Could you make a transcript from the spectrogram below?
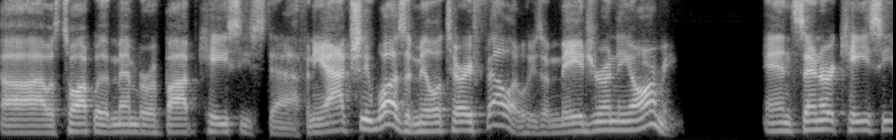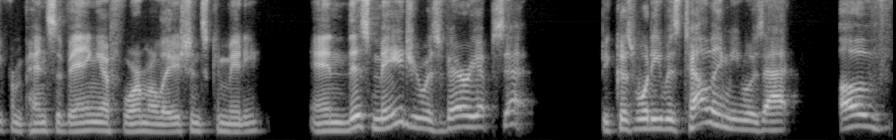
uh, I was talking with a member of Bob Casey's staff, and he actually was a military fellow. He's a major in the Army. And Senator Casey from Pennsylvania, Foreign Relations Committee. And this major was very upset because what he was telling me was that of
